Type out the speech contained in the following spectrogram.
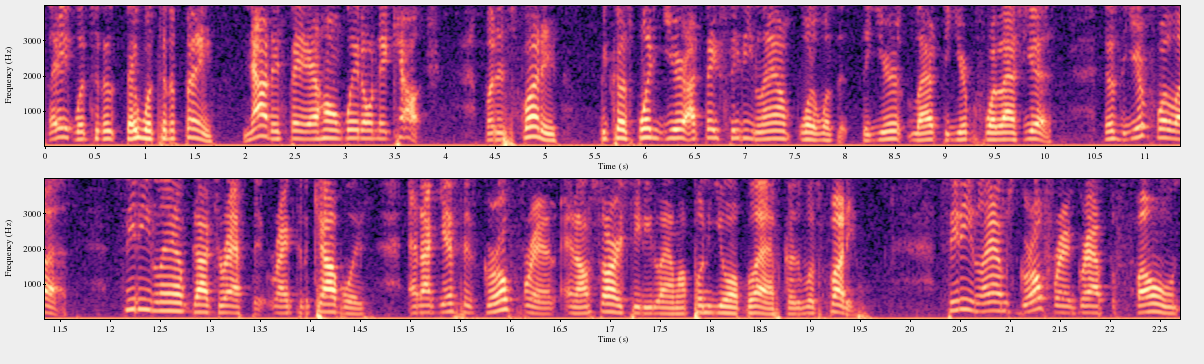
They went to the they went to the thing. Now they stay at home, wait on their couch. But it's funny because one year I think CeeDee Lamb, what was it? The year last, the year before last. Yes, it was the year before last. CeeDee Lamb got drafted right to the Cowboys, and I guess his girlfriend. And I'm sorry, CeeDee Lamb, I'm putting you on blast because it was funny. CeeDee Lamb's girlfriend grabbed the phone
